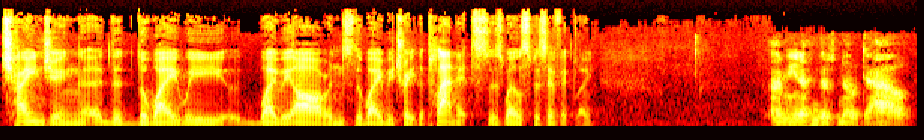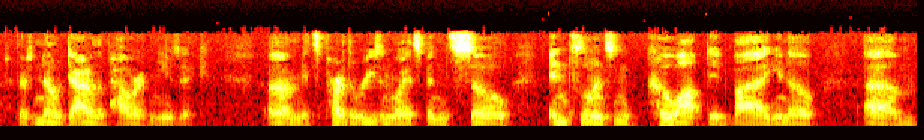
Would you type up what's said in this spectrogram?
changing uh, the the way we way we are and the way we treat the planets as well specifically? I mean, I think there's no doubt. There's no doubt of the power of music. Um, it's part of the reason why it's been so influenced and co-opted by you know um,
